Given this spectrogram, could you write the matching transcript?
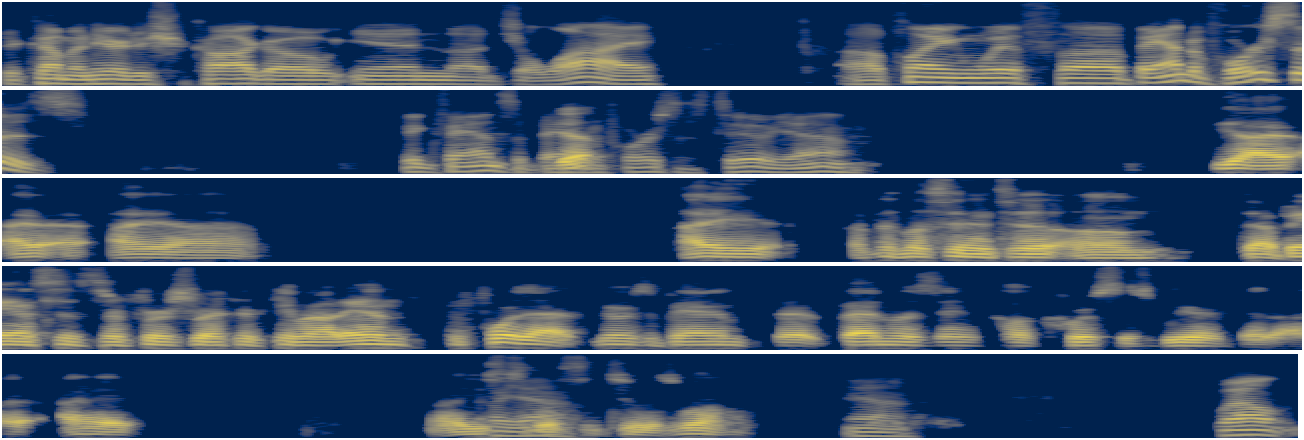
You're coming here to Chicago in uh, July, uh, playing with uh, Band of Horses. Big fans of Band yep. of Horses too. Yeah. Yeah, I, I, I, uh, I, I've been listening to um, that band since their first record came out, and before that, there was a band that Ben was in called Carissa's Wierd that I, I, I used oh, yeah. to listen to as well. Yeah. Well,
